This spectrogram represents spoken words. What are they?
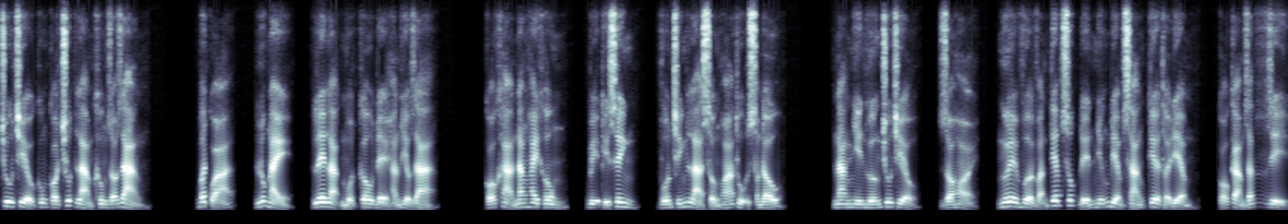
chu triều cũng có chút làm không rõ ràng. Bất quá, lúc này, lê lạc một câu để hắn hiểu ra. Có khả năng hay không, bị ký sinh, vốn chính là sống hóa thụ son đâu. Nàng nhìn hướng chu triều, do hỏi, ngươi vừa vặn tiếp xúc đến những điểm sáng kia thời điểm, có cảm giác gì?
